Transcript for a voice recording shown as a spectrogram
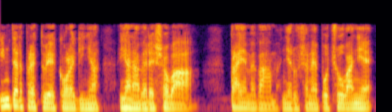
interpretuje kolegyňa Jana Verešová. Prajeme vám nerušené počúvanie.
